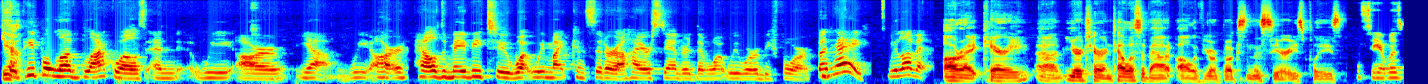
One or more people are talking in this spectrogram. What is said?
Yeah. So people love Blackwells, and we are, yeah, we are held maybe to what we might consider a higher standard than what we were before. But hey, we love it. All right, Cari, uh, your turn. Tell us about all of your books in this series, please. Let's see, it was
